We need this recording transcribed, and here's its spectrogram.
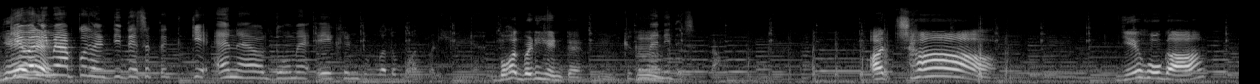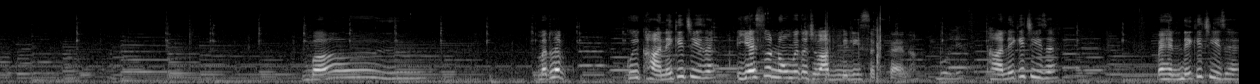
ये ये वाली मैं आपको हिंट दे सकता कि एन है और दो में एक हिंट दूँगा तो बहुत बड़ी हिंट है। बहुत बड़ी हिंट है। हम्म, क्योंकि मैं हम्म। नहीं दे सकता। अच्छा। ये होगा मतलब कोई खाने की चीज़ है? यस और नो में तो जवाब मिल ही सकता है ना। बोले खाने की चीज़ है? पहनने की चीज़ है?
